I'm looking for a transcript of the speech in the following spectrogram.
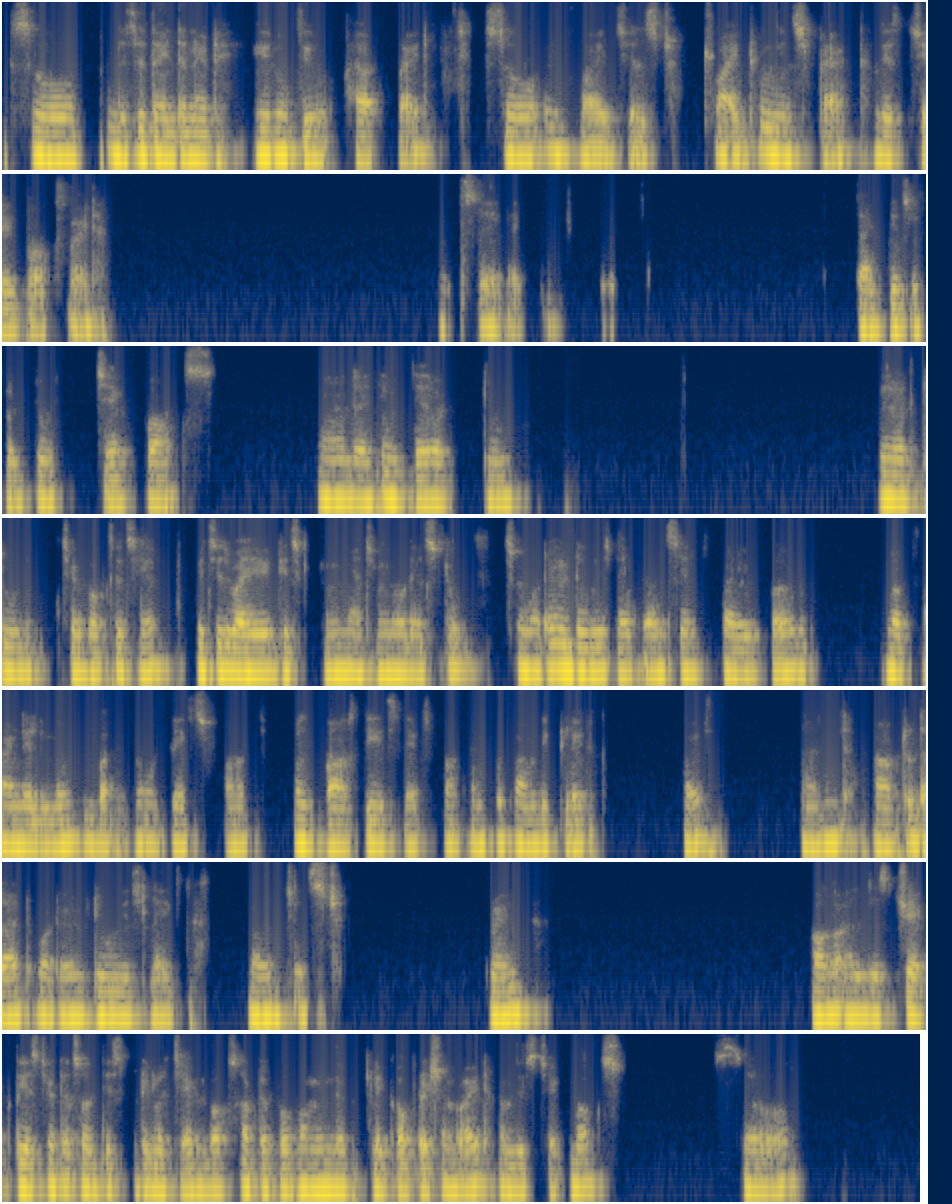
so this is the internet hero view have right? So if i just try to inspect this checkbox right? Let's say like that is equal to checkbox and i think there are two there are two checkboxes here which is why it is matching node s2 so what i'll do is like i'll say driver dot find element by node x path will pass these x path and perform the click, right? And after that, what I'll do is like I'll just print or I'll just check the status of this particular checkbox after performing the click operation, right, on this checkbox. So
